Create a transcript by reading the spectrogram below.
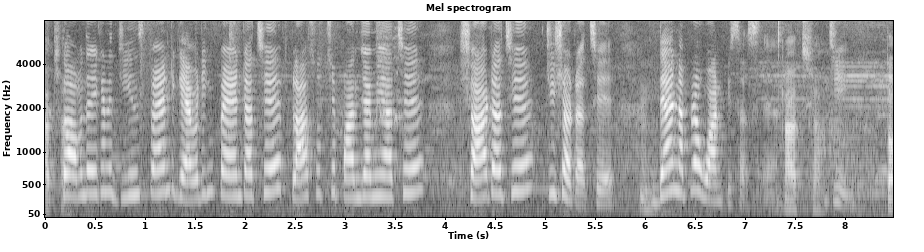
আচ্ছা। তো আমাদের এখানে জিন্স প্যান্ট গ্যাবারিং প্যান্ট আছে প্লাস হচ্ছে পাঞ্জামি আছে শার্ট আছে টি শার্ট আছে দেন আপনার ওয়ান পিস আছে। আচ্ছা। জি। তো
